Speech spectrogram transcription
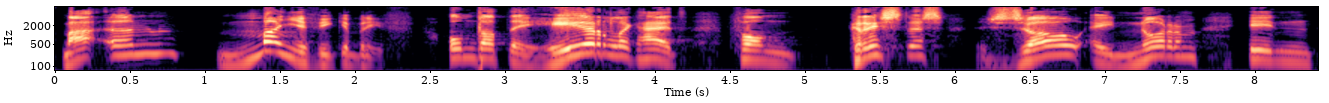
Maar een magnifieke brief. Omdat de heerlijkheid van Christus zo enorm in,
